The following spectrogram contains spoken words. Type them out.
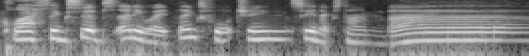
classic Sips. Anyway, thanks for watching. See you next time. Bye.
